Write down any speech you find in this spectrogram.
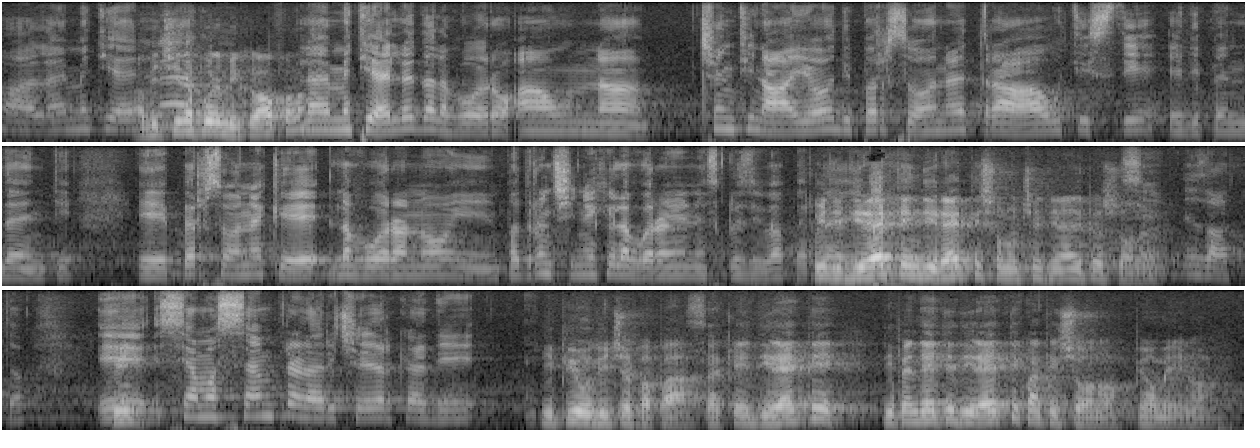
Ah, la MTL. Avvicina pure il microfono. La MTL da lavoro ha un centinaio di persone tra autisti e dipendenti e persone che lavorano in padroncini che lavorano in esclusiva per Quindi lei. diretti e indiretti sono un centinaio di persone? Sì, esatto. E Quindi... siamo sempre alla ricerca di di più, dice il papà, perché diretti, dipendenti diretti quanti sono più o meno?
